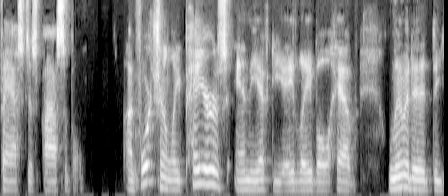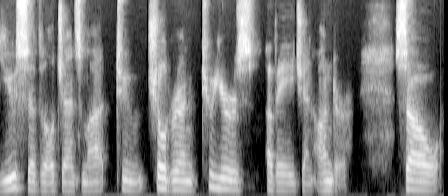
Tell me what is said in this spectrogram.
fast as possible. Unfortunately, payers and the FDA label have limited the use of Zolgensma to children two years of age and under. So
